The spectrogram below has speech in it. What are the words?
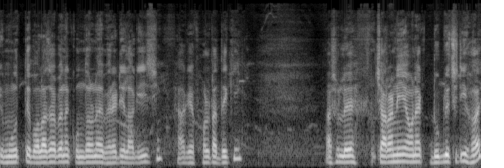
এই মুহূর্তে বলা যাবে না কোন ধরনের ভ্যারাইটি লাগিয়েছি। আগে ফলটা দেখি। আসলে চারা নিয়ে অনেক ডুপ্লিসিটি হয়।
